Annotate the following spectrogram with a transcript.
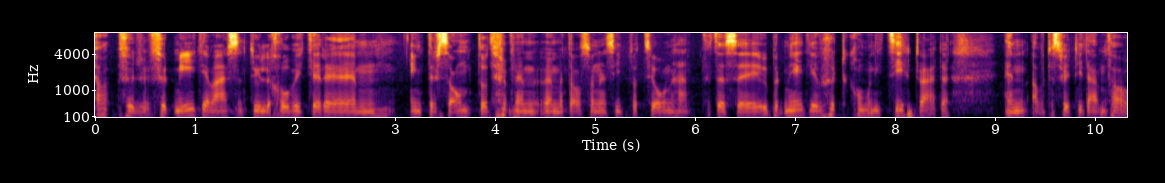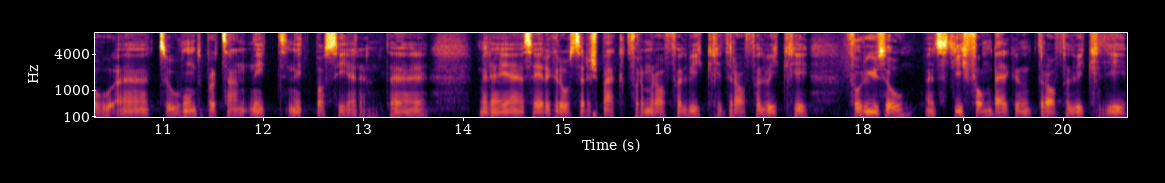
Ja, für, für die Medien wäre es natürlich auch wieder ähm, interessant, oder, wenn, wenn man da so eine Situation hat, dass äh, über die Medien wird kommuniziert werden ähm, aber das wird in diesem Fall äh, zu 100 nicht, nicht passieren. Der, wir haben einen sehr grossen Respekt vor dem Raphael Vicky. Der Raphael Vicky vor uns auch. Steve von Berger und der Raphael Vicky, die,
